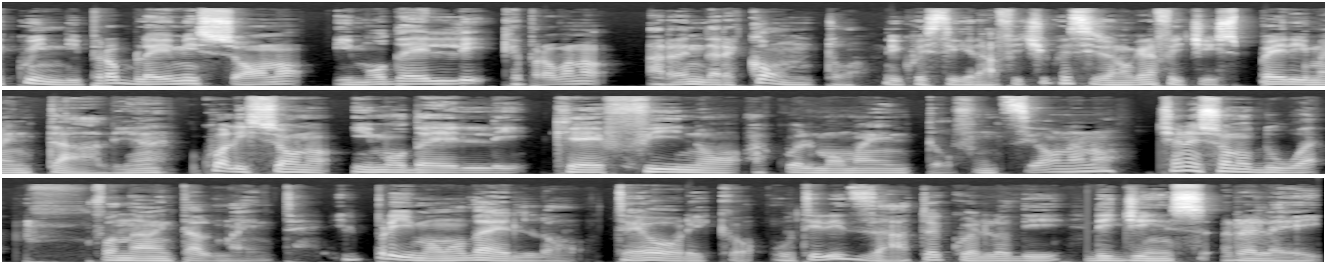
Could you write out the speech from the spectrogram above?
E quindi i problemi sono i modelli che provano a rendere conto di questi grafici. Questi sono grafici sperimentali. Eh? Quali sono i modelli che fino a quel momento funzionano? Ce ne sono due fondamentalmente. Il primo modello teorico utilizzato è quello di, di Jeans Relay.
